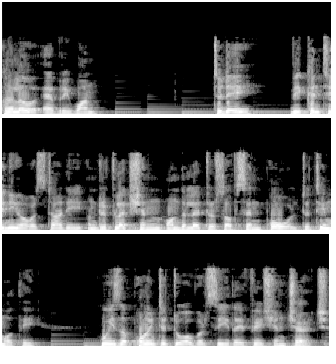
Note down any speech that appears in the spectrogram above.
Hello everyone. Today we continue our study and reflection on the letters of St. Paul to Timothy, who is appointed to oversee the Ephesian church.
